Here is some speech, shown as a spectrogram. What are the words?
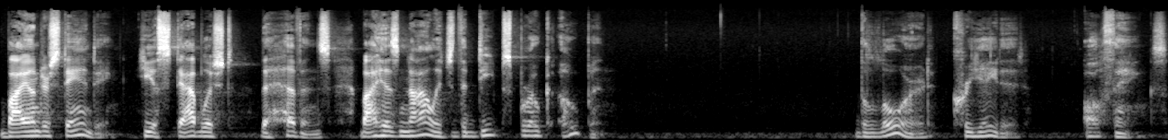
By understanding, he established the heavens. By his knowledge, the deeps broke open. The Lord created all things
